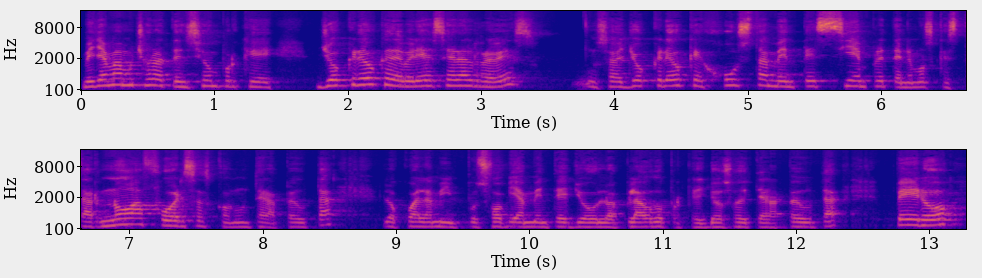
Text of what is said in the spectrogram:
me llama mucho la atención porque yo creo que debería ser al revés. O sea, yo creo que justamente siempre tenemos que estar no a fuerzas con un terapeuta, lo cual a mí, pues obviamente yo lo aplaudo porque yo soy terapeuta, pero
